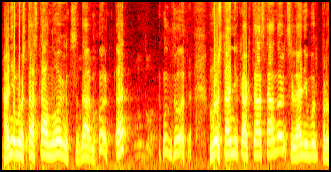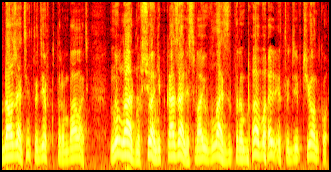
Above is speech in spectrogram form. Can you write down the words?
Они, может, остановятся, да? Может, а? Может, они как-то остановятся, или они будут продолжать эту девку трамбовать. Ну ладно, все, они показали свою власть, затрамбовали эту девчонку,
